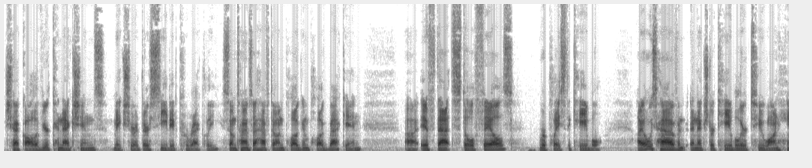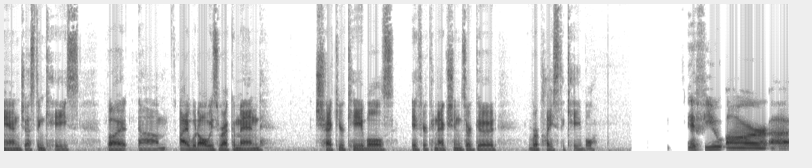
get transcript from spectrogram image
check all of your connections, make sure they're seated correctly. Sometimes I have to unplug and plug back in. Uh, if that still fails, replace the cable. I always have an, an, extra cable or two on hand just in case, but um, I would always recommend check your cables. If your connections are good, replace the cable. If you are uh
